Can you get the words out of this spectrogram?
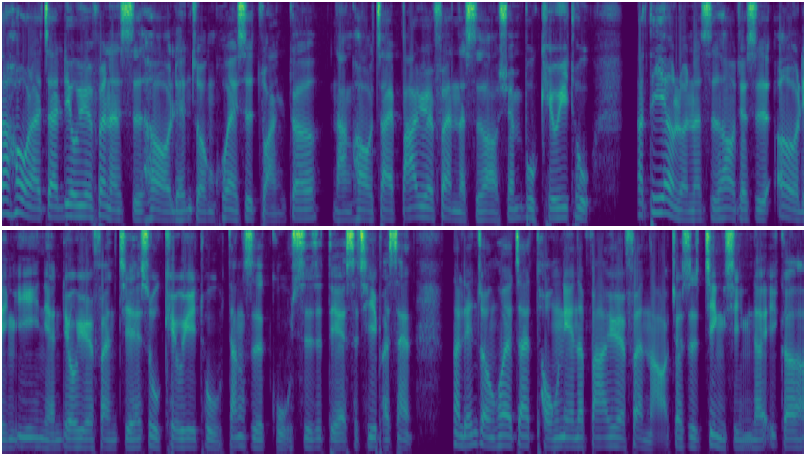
那后来在六月份的时候，联总会是转鸽，然后在八月份的时候宣布 QE two。那第二轮的时候，就是二零一一年六月份结束 QE two，当时股市是跌十七 percent。那联总会在同年的八月份啊，就是进行了一个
